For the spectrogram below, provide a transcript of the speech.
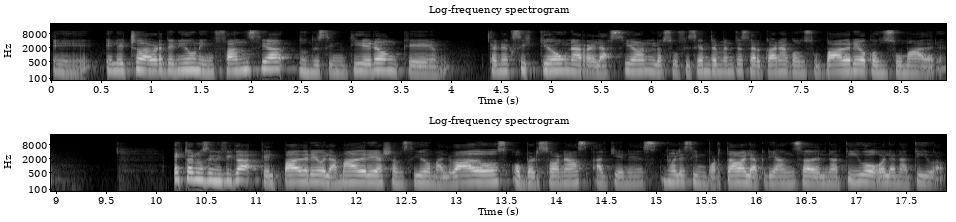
eh, el hecho de haber tenido una infancia donde sintieron que, que no existió una relación lo suficientemente cercana con su padre o con su madre. Esto no significa que el padre o la madre hayan sido malvados o personas a quienes no les importaba la crianza del nativo o la nativa.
